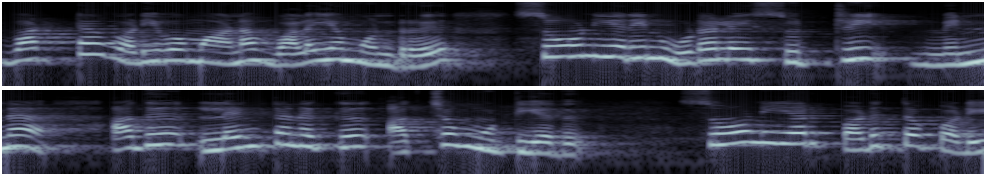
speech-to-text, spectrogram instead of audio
வட்ட வடிவமான வளையம் ஒன்று சோனியரின் உடலை சுற்றி மின்ன அது லெங்டனுக்கு அச்சமூட்டியது. சோனியர் படுத்தபடி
